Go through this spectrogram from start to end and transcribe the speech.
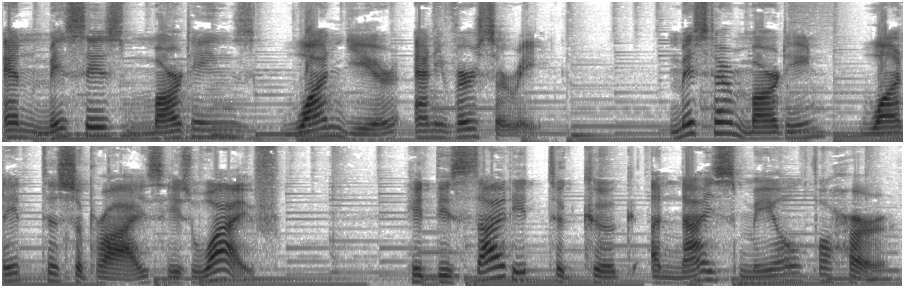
and Mrs. Martin's one year anniversary. Mr. Martin wanted to surprise his wife. He decided to cook a nice meal for her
